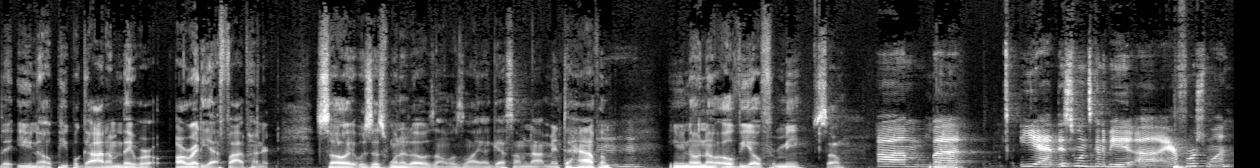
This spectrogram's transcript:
that, you know, people got them, they were already at 500. So it was just one of those. I was like, I guess I'm not meant to have them. Mm-hmm. You know, no OVO for me. So. Um, but you know. yeah, this one's gonna be uh, Air Force One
